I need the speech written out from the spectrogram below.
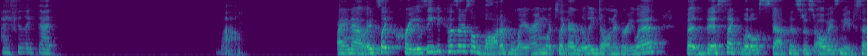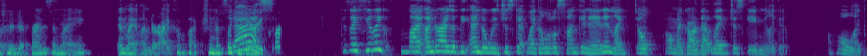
I feel like that Wow. I know it's like crazy because there's a lot of layering, which like I really don't agree with. But this like little step has just always made such a difference in my in my under eye complexion. It's like Yes. very Cause I feel like my under eyes at the end always just get like a little sunken in and like don't oh my god, that like just gave me like a, a whole like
